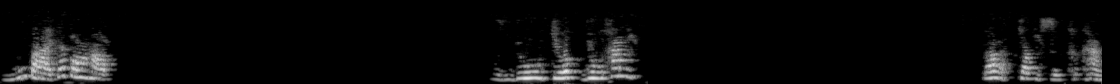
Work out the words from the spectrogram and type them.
Những bài các con học dù trượt dù thanh đó là trong sự thực hành.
